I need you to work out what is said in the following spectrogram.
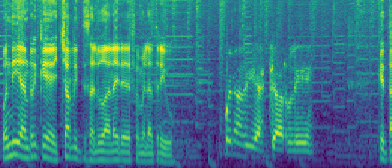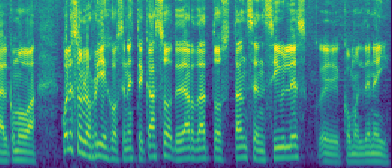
Buen día, Enrique. Charlie te saluda al aire de FM La Tribu. Buenos días, Charlie. ¿Qué tal? ¿Cómo va? ¿Cuáles son los riesgos en este caso de dar datos tan sensibles eh, como el DNI?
